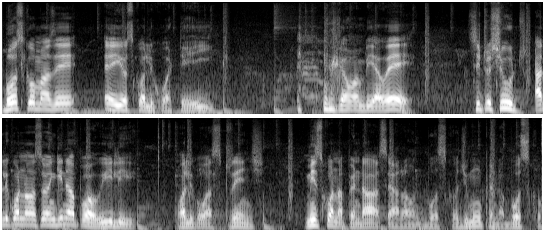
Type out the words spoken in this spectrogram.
Bosco mazee eh, hiyo siku alikuwa tei. Nikamwambia we situshut alikuwa na wase wengine hapo wawili. Walikuwa strange. Mi sikuwa napenda wase around bosco. Jumu upenda bosco.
